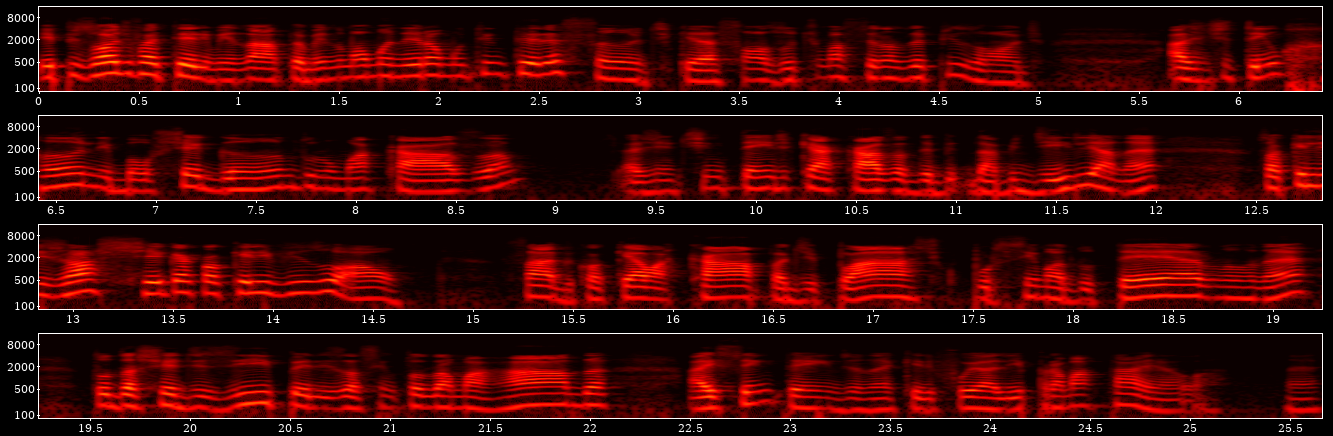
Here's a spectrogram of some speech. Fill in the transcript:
O episódio vai terminar também de uma maneira muito interessante, que são as últimas cenas do episódio. A gente tem o Hannibal chegando numa casa, a gente entende que é a casa de, da Bidilha, né? Só que ele já chega com aquele visual sabe? Com aquela capa de plástico por cima do terno, né? Toda cheia de zíperes, assim, toda amarrada. Aí você entende, né? Que ele foi ali para matar ela, né?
